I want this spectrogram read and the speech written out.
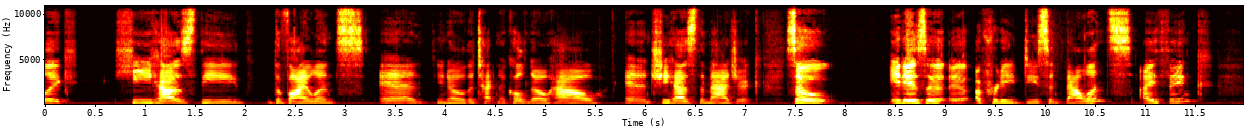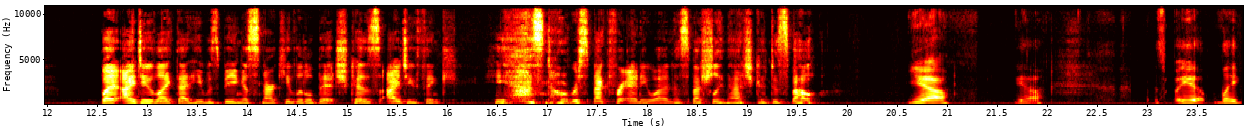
Like he has the the violence and you know the technical know-how and she has the magic. So it is a a pretty decent balance, I think. But I do like that he was being a snarky little bitch because I do think he has no respect for anyone, especially Magica Dispel. Yeah. Yeah. But yeah, like.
